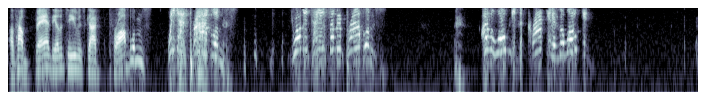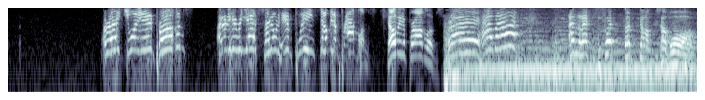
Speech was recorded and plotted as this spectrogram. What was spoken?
of how bad the other team has got problems. We got problems. You want me to tell you some of the problems? I've awoken. The Kraken is awoken. All right, you want to hear the problems? I don't hear a yes. I don't hear please. Tell me the problems. Tell me the problems. Cry havoc! And let's slip the dogs of war.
